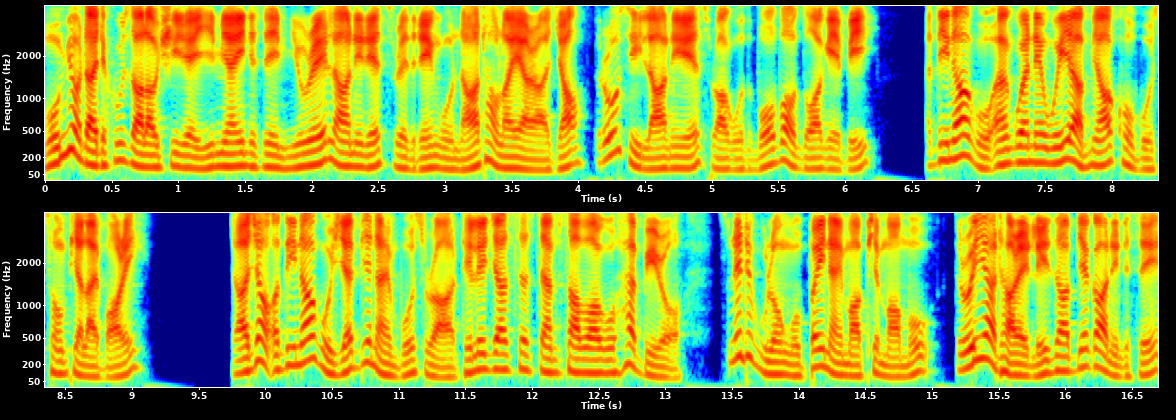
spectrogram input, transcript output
မိုးမြော့တိုက်တစ်ခုစာလောက်ရှိတဲ့ရေမြိုင်တစ်စင်းမြို့ရဲလာနေတဲ့ဆိုတဲ့သတင်းကိုနားထောင်လိုက်ရတာကြောင့်သူတို့စီလာနေတဲ့ဆိုတာကိုသဘောပေါက်သွားခဲ့ပြီးအတီနာကိုအန်ကွယ်နဲ့ဝေးရမြားခေါ်ဖို့ဆုံးဖြတ်လိုက်ပါတယ်။ဒါကြောင့်အတီနာကိုရက်ပစ်နိုင်ဖို့ဆိုတာ Diligence System Server ကိုဟက်ပြီးတော့စနစ်တစ်ခုလုံးကိုပိတ်နိုင်မှာဖြစ်မှာမို့သူတို့ရထားတဲ့လေဆာပြက်ကနေတစ်စင်း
